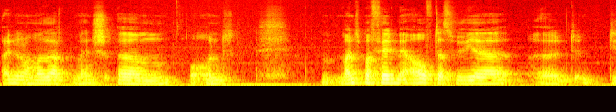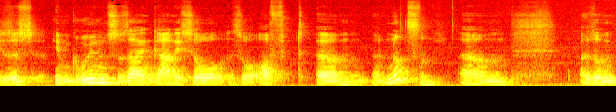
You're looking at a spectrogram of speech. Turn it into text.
eine nochmal gesagt, Mensch, ähm, und manchmal fällt mir auf, dass wir äh, dieses im Grünen zu sein gar nicht so, so oft ähm, nutzen. Ähm, also,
